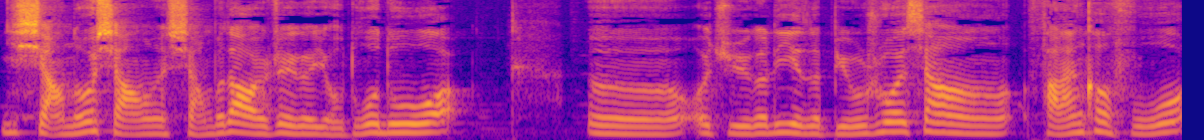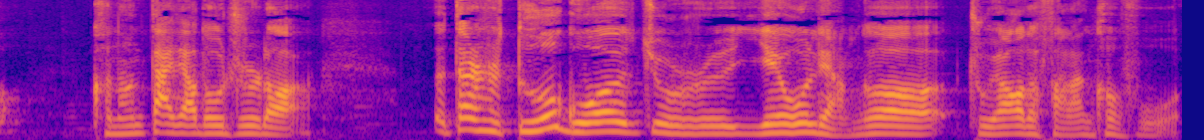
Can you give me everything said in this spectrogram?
你想都想想不到这个有多多。呃，我举个例子，比如说像法兰克福，可能大家都知道，但是德国就是也有两个主要的法兰克福，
